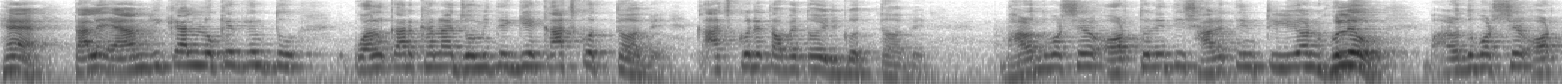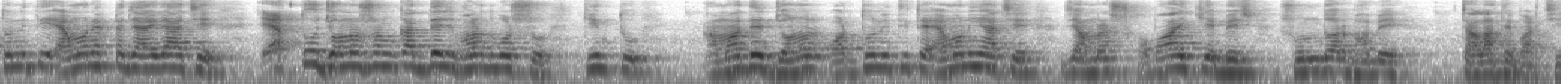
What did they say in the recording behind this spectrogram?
হ্যাঁ তাহলে আমেরিকার লোকের কিন্তু কলকারখানা জমিতে গিয়ে কাজ করতে হবে। কাজ করে তবে তৈরি করতে হবে। ভারতবর্ষের অর্থনীতি সাড়ে তিন ট্রিলিয়ন হলেও ভারতবর্ষের অর্থনীতি এমন একটা জায়গা আছে, এত জনসংখ্যার দেশ ভারতবর্ষ। কিন্তু আমাদের জন, অর্থনীতিটা এমনই আছে যে আমরা সবাইকে বেশ সুন্দরভাবে চালাতে পারছি।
